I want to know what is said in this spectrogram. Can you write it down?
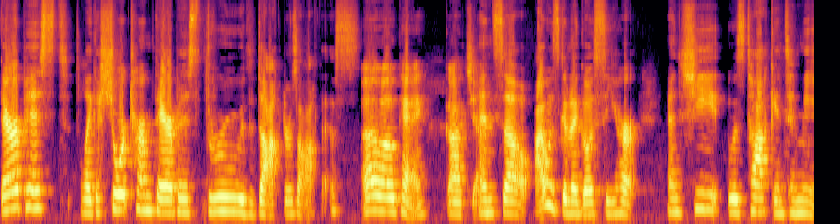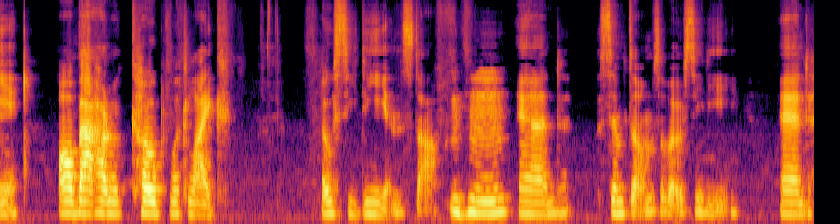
therapist, like a short term therapist through the doctor's office. Oh, okay. Gotcha. And so I was gonna go see her, and she was talking to me all about how to cope with like OCD and stuff. mm-hmm. and symptoms of OCD. And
